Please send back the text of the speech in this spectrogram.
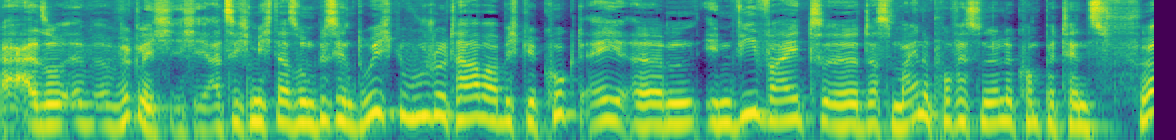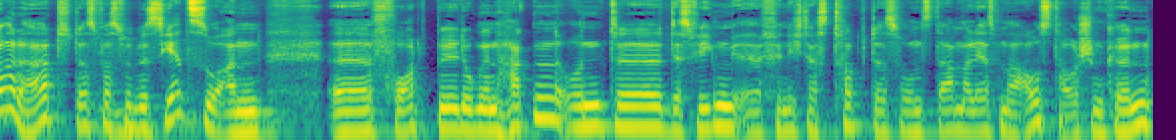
also äh, wirklich, ich, als ich mich da so ein bisschen durchgewuschelt habe, habe ich geguckt, ey, ähm, inwieweit äh, das meine professionelle Kompetenz fördert, das, was wir bis jetzt so an äh, Fortbildungen hatten. Und äh, deswegen äh, finde ich das top, dass wir uns da mal erstmal austauschen können.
